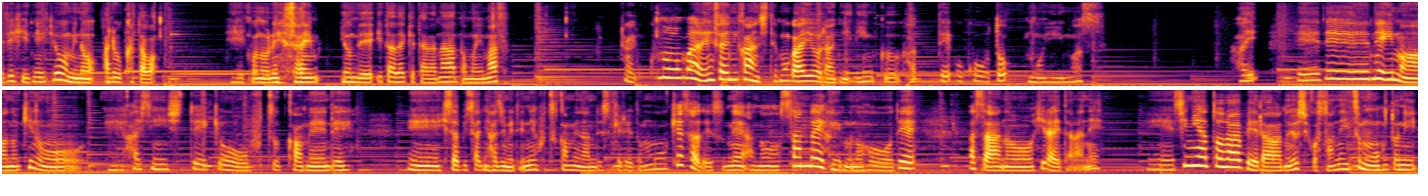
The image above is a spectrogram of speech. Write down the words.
ー、ぜひね興味のある方は、えー、この連載読んでいただけたらなと思います。はい、この、まあ、連載に関しても概要欄にリンク貼っておこうと思います。はい。えー、で、ね、今、あの昨日、えー、配信して今日2日目で、えー、久々に初めてね、2日目なんですけれども、今朝ですね、あのスタンド FM の方で朝あの開いたらね、えー、シニアトラベラーのよしこさんね、いつも本当に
